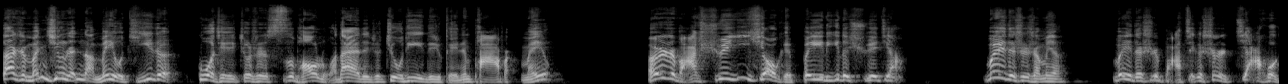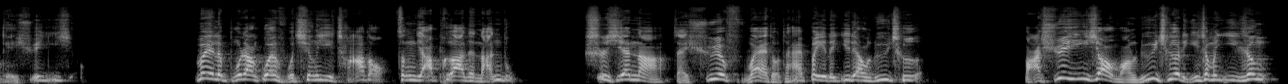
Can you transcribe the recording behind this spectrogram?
但是门清人呢，没有急着过去，就是丝袍裸带的，就就地的就给人啪啪，没有，而是把薛一笑给背离了薛家，为的是什么呀？为的是把这个事儿嫁祸给薛一笑。为了不让官府轻易查到，增加破案的难度，事先呢，在薛府外头他还备了一辆驴车，把薛一笑往驴车里这么一扔，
